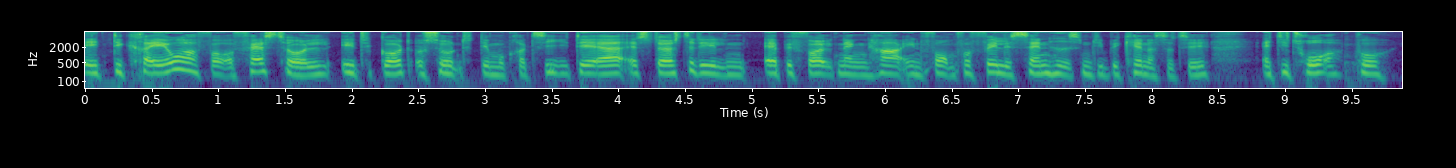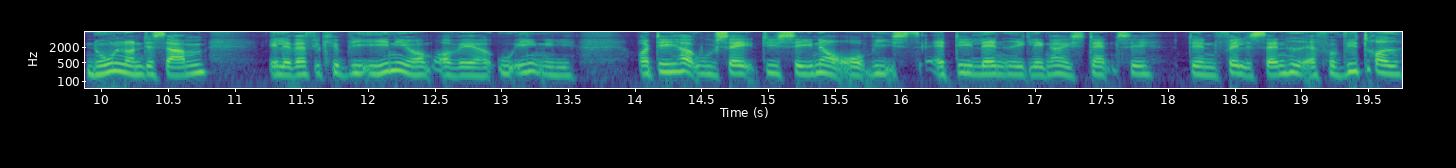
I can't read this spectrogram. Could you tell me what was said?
øh, det kræver for at fastholde et godt og sundt demokrati, det er, at størstedelen af befolkningen har en form for fælles sandhed, som de bekender sig til. At de tror på nogenlunde det samme, eller i hvert fald kan blive enige om at være uenige. Og det har USA de senere år vist, at det landet ikke længere er i stand til. Den fælles sandhed er forvidret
